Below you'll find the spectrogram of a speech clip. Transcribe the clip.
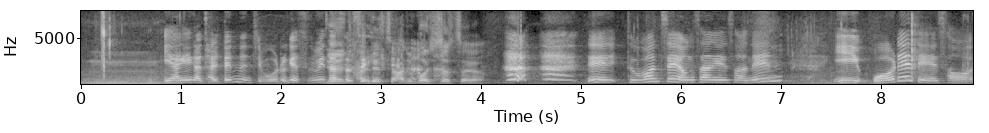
음. 이야기가 잘 됐는지 모르겠습니다, 네, 잘 선생님. 됐어. 아주 멋있었어요. 네, 두 번째 영상에서는 이 월에 대해서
